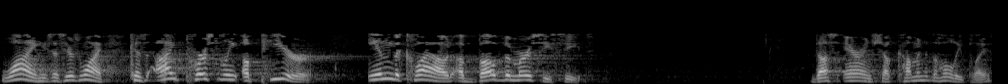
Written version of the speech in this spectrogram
Why? He says, here's why. Because I personally appear in the cloud above the mercy seat. Thus Aaron shall come into the holy place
